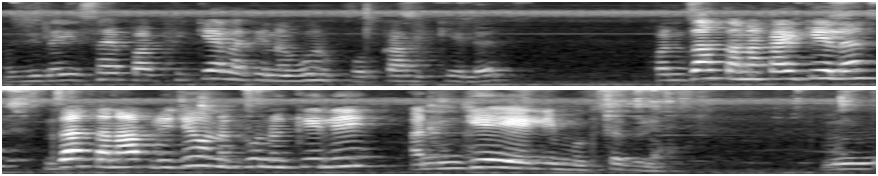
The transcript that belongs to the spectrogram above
म्हणजे लई स्वयंपाक ती केला तिनं भरपूर काम केलं. पण जाताना काय केलं? जाताना आपली जेवण फिवणं केली आणि गेली मग सगळी. मग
